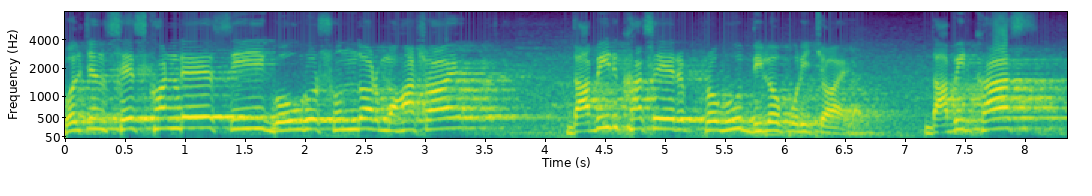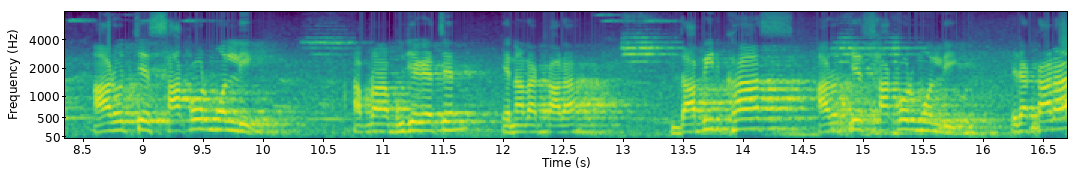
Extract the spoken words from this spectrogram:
বলছেন শেষ খণ্ডে শ্রী গৌর সুন্দর মহাশয় দাবির খাসের প্রভু দিল পরিচয়। দাবির খাস আর হচ্ছে সাকর মল্লিক। আপনারা বুঝে গেছেন, এনারা কারা? দাবির খাস আর হচ্ছে সাকর মল্লিক। এটা কারা?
